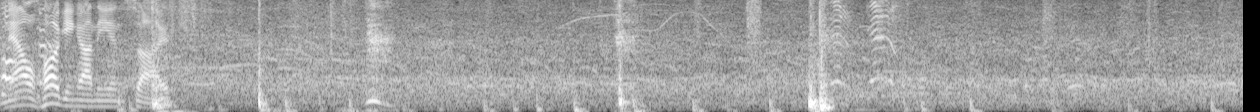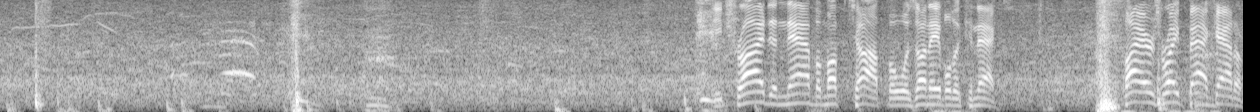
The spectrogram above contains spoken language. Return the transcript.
Now hugging on the inside. Tried to nab him up top, but was unable to connect. Fires right back at him.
